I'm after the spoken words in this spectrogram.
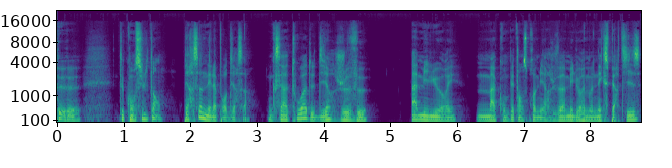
de, consultant. Personne n'est là pour dire ça. Donc c'est à toi de dire je veux améliorer ma compétence première, je veux améliorer mon expertise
